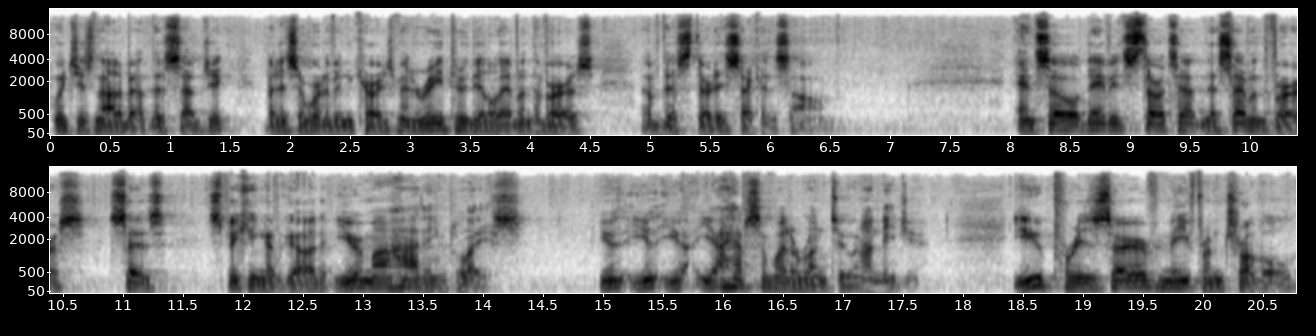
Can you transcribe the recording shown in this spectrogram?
which is not about this subject, but it's a word of encouragement. Read through the 11th verse of this 32nd Psalm. And so David starts out in the seventh verse, says, speaking of God, you're my hiding place. You, you, you, you, I have somewhere to run to and I need you. You preserve me from trouble.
